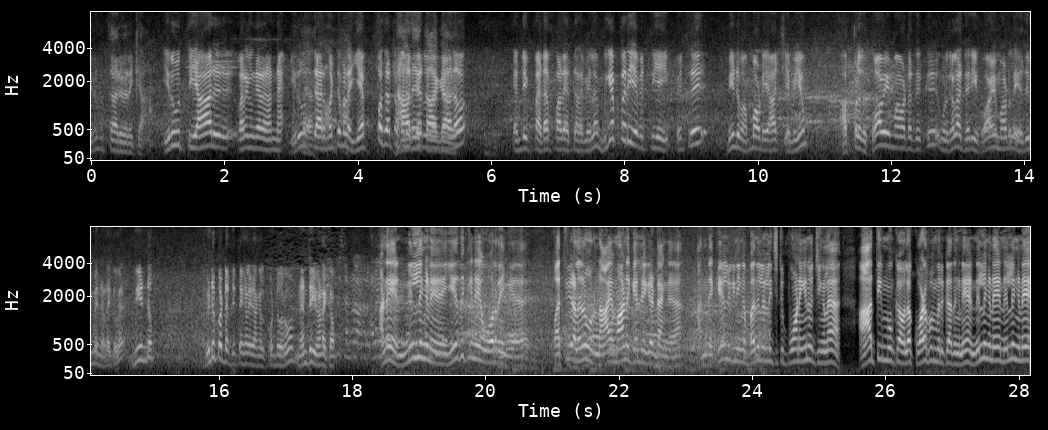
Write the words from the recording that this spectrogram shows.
இருபத்தாறு வரைக்கும். இருபத்தி ஆறு வரைங்கிற அண்ணன். இருபத்தி ஆறு மட்டுமல்ல எப்ப சட்டமன்ற தேர்தல். வந்தாலும் கண்டிப்பா எடப்பாடியார் தலைமையில மிகப்பெரிய வெற்றியை பெற்று மீண்டும் அம்மாவுடைய ஆட்சி அமையும். அப்பொழுது கோவை மாவட்டத்துக்கு உங்களுக்கு எல்லாம் தெரியும் கோவை மாவட்டத்தில் எதுவுமே நடக்கல. மீண்டும் விடுபட்ட திட்டங்களை நாங்கள் கொண்டு வருவோம். நன்றி வணக்கம். அண்ணே நில்லுங்கண்ணே. எதுக்குண்ணே ஓடுறீங்க? பத்திரிகையாளர் ஒரு நியாயமான கேள்வி கேட்டாங்க. அந்த கேள்விக்கு நீங்கள் பதில் அளிச்சுட்டு போனீங்கன்னு வச்சிங்களேன் அதிமுகவில் குழப்பம் இருக்காதுங்கண்ணே நில்லுங்கண்ணே நில்லுங்கண்ணே.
